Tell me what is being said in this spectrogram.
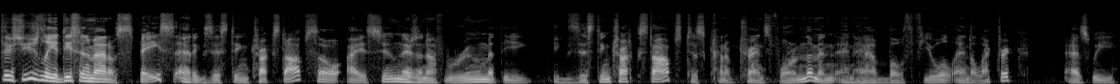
there's usually a decent amount of space at existing truck stops, so I assume there's enough room at the existing truck stops to kind of transform them and, and have both fuel and electric as we,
